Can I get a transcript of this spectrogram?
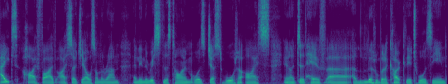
eight high five iso gels on the run, and then the rest of this time was just water, ice, and I did have uh, a little bit of coke there towards the end.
